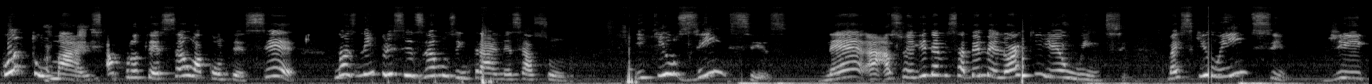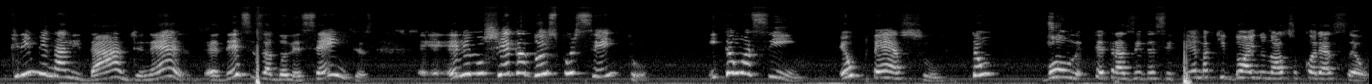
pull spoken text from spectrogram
quanto mais a proteção acontecer, nós nem precisamos entrar nesse assunto. E que os índices, né? A Sueli deve saber melhor que eu o índice, mas que o índice de criminalidade, né, é, desses adolescentes, ele não chega a 2%. Então, assim, eu peço, tão bom ter trazido esse tema que dói no nosso coração.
